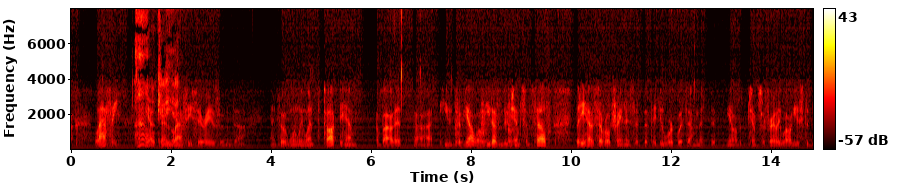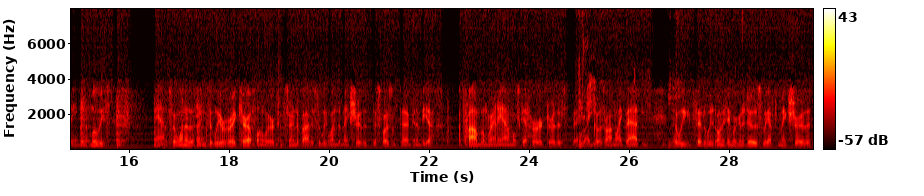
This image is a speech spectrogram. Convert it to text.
Lassie. Oh, yeah, okay. The yeah. Lassie series, and uh, and so when we went to talk to him about it, uh, he said, "Yeah, well, he doesn't do chimps himself, but he has several trainers that, that they do work with them. That, that you know, the chimps are fairly well used to being in the movies." And so one of the things that we were very careful and we were concerned about is that we wanted to make sure that this wasn't uh, going to be a a problem where any animals get hurt or there's anything Right. goes on like that. And so mm-hmm. we said that we, the only thing we're going to do is we have to make sure that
